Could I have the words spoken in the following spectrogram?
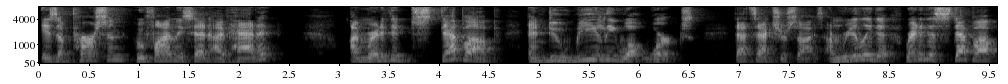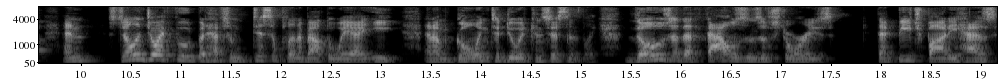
is a person who finally said, I've had it. I'm ready to step up and do really what works. That's exercise. I'm really to, ready to step up and still enjoy food, but have some discipline about the way I eat. And I'm going to do it consistently. Those are the thousands of stories that Beachbody has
